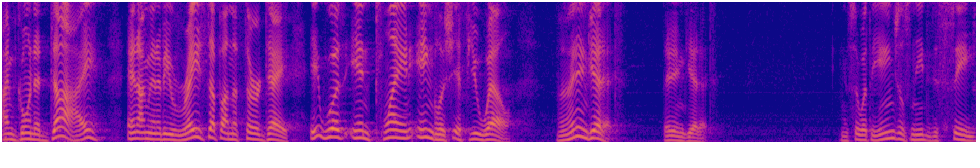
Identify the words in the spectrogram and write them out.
I'm going to die, and I'm going to be raised up on the third day. It was in plain English, if you will. They didn't get it. They didn't get it. And so, what the angels needed to see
